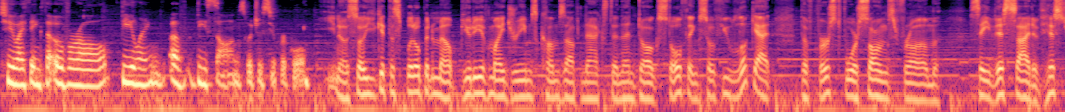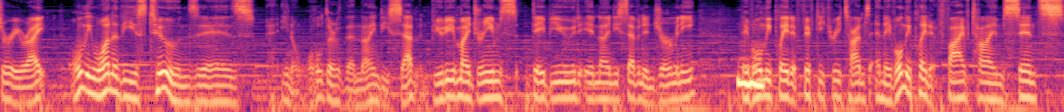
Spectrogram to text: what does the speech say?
to I think the overall feeling of these songs, which is super cool. you know, so you get the split open and melt. Beauty of My Dreams comes up next, and then Dog Stole Things. So if you look at the first four songs from, say, this side of history, right? Only one of these tunes is, you know, older than 97. Beauty of My Dreams debuted in 97 in Germany. They've Mhm. only played it 53 times, and they've only played it five times since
